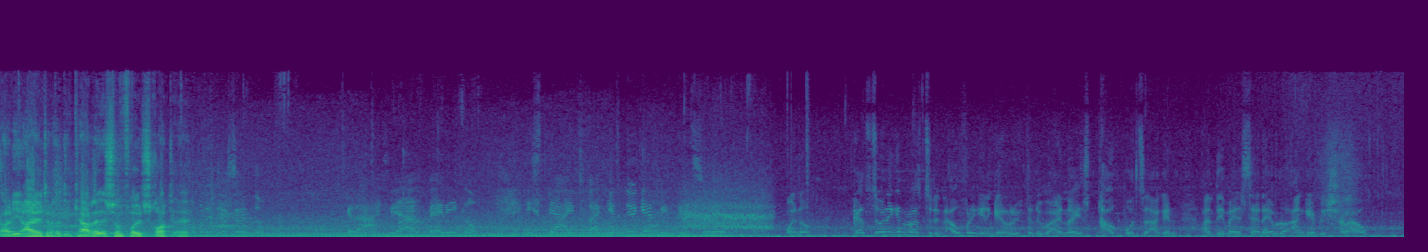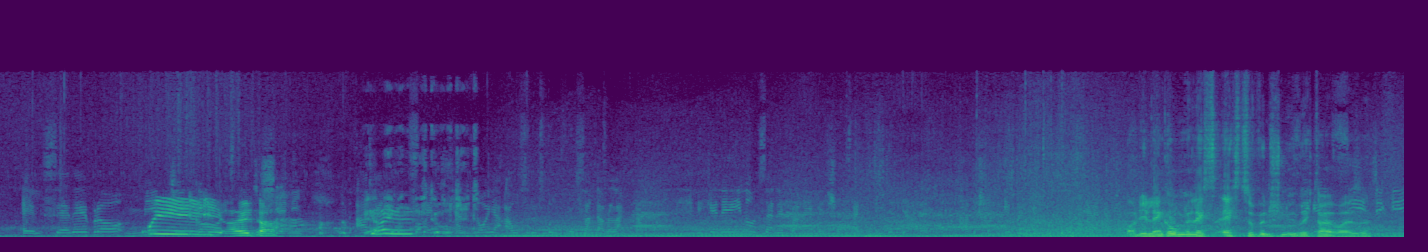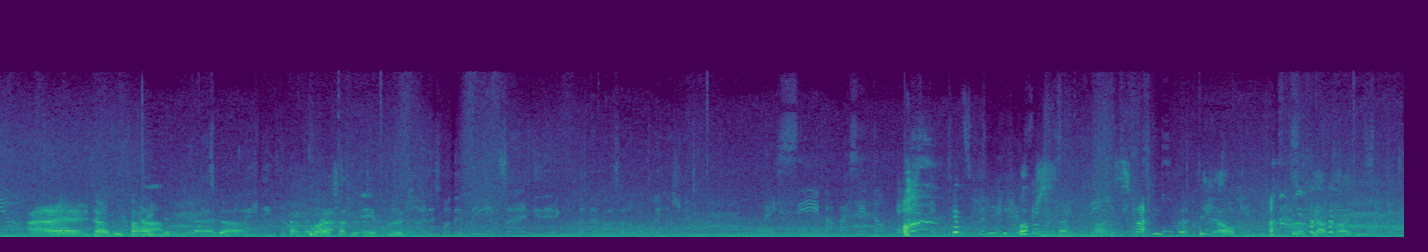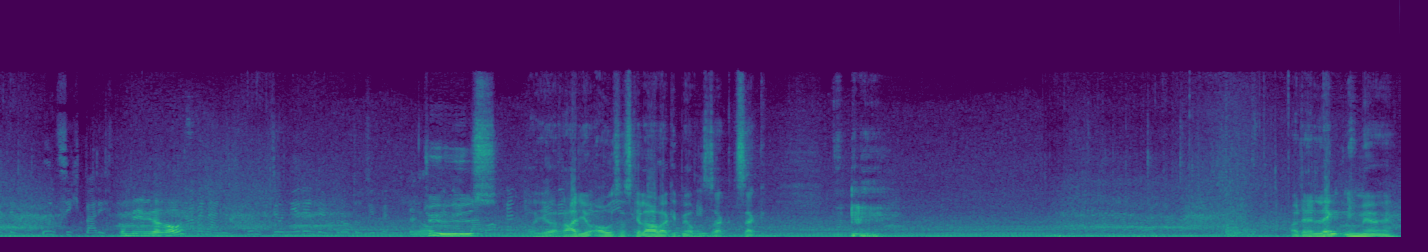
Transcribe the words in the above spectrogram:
Ja, die alte, die Karre ist schon voll Schrott, ey. Gracias, Perico. Ist mir ein Vergnügen, mit dir zu reden. Bueno, kannst du irgendwas zu den aufregenden Gerüchten über ein neues Tauchboot sagen, an dem El Cerebro angeblich schraubt? El Cerebro, mi Ui, chico, Alter. Genie. Und Wir haben alle jemanden Welt wachgerüttelt. eine neue Ausrüstung für Santa Blanca. Ich kenne ihn und seine Familie schon seit vielen Jahren. Habe schon immer gewusst, dass er Oh, die Lenkung lässt echt zu wünschen übrig teilweise. Alter, wie fahr ich denn hier, Alter? Kann Du man hast halt das- eh blöd. Papacito. es stimmt. Ich Ups. Ich auch. Guck mal, Fährt reiten. Kommen wir hier wieder raus? Ja. Tschüss. Oh, hier, Radio aus, das Gelaber geht mir auf den Sack, zack. Oh, der lenkt nicht mehr, ey.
